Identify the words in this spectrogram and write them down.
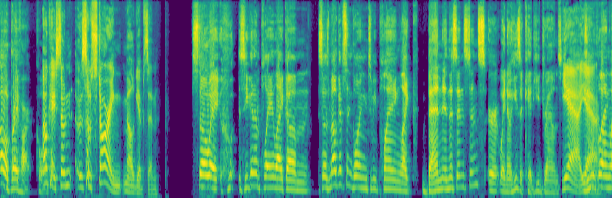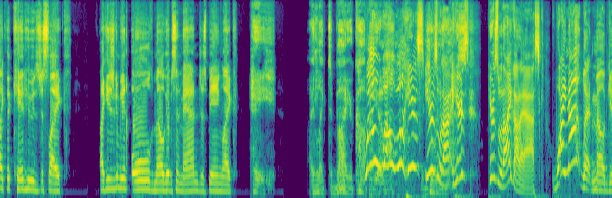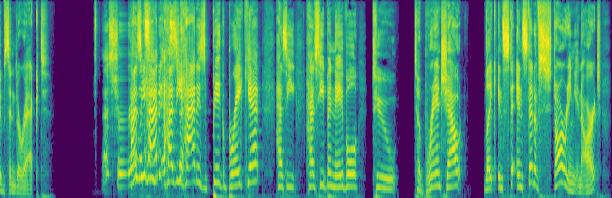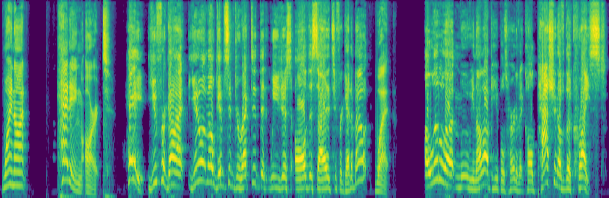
Oh, Braveheart. Cool. Okay, so so starring Mel Gibson. So wait, who is he gonna play like um so is Mel Gibson going to be playing like Ben in this instance? Or wait, no, he's a kid, he drowns. Yeah, Is he yeah. playing like the kid who's just like like he's just gonna be an old Mel Gibson man just being like, Hey, I'd like to buy your copy. Well, of well, well. Here's here's what I here's here's what I gotta ask. Why not let Mel Gibson direct? That's true. Has he Let's see- had let's has he had his big break yet? Has he has he been able to to branch out like instead instead of starring in art, why not heading art? Hey, you forgot you know what Mel Gibson directed that we just all decided to forget about? What? A little uh, movie, not a lot of people's heard of it, called Passion of the Christ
